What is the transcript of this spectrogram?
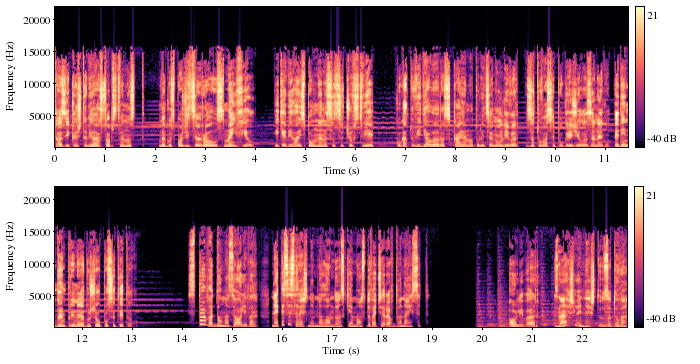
Тази къща била собственост на госпожица Роуз Мейфил и тя била изпълнена със съчувствие, когато видяла разкаяното лице на Оливър, затова се погрижила за него. Един ден при нея дошъл посетител. Става дума за Оливър. Нека се срещнем на лондонския мост до вечера в 12. Оливър, знаеш ли нещо за това?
